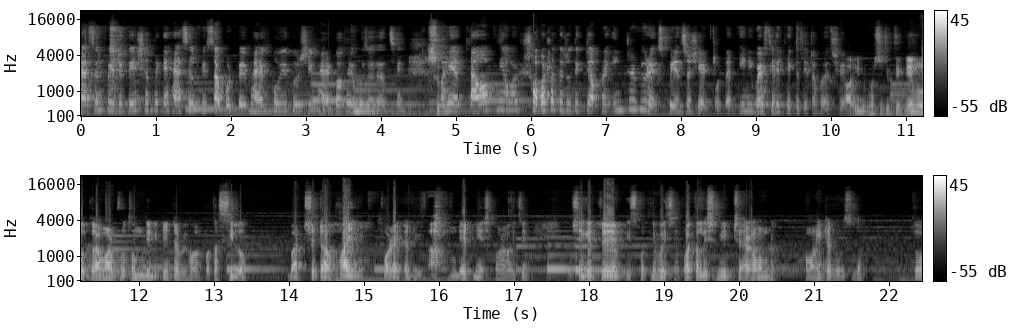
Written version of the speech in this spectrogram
হ্যাসেল ফ্রি এডুকেশন থেকে হ্যাসেল ফ্রি সাপোর্ট পেয়ে ভাইয়া খুবই খুশি ভাইয়ের কথাই বোঝা যাচ্ছে। ভাইয়া তাও আপনি আমার সবার সাথে যদি একটু আপনার ইন্টারভিউর এক্সপিরিয়েন্সটা শেয়ার করতেন ইউনিভার্সিটি থেকে যেটা হয়েছে ইউনিভার্সিটি থেকে মূলত আমার প্রথম দিন একটা ইন্টারভিউ হওয়ার কথা ছিল বাট সেটা হয়নি। পরে একটা ডেট নিয়ে করা হয়েছে। তো সেক্ষেত্রে স্মুথলি হয়েছে পঁয়তাল্লিশ মিনিট অ্যারাউন্ড আমার ইন্টারভিউ হয়েছিল। তো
